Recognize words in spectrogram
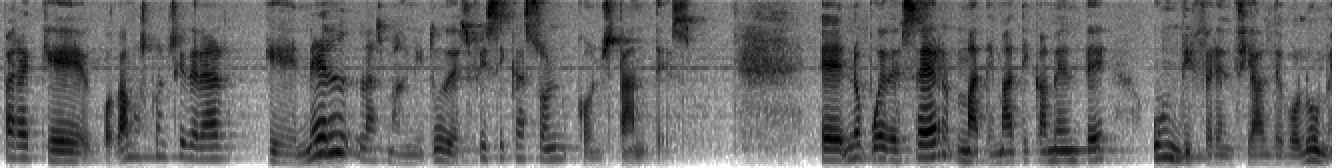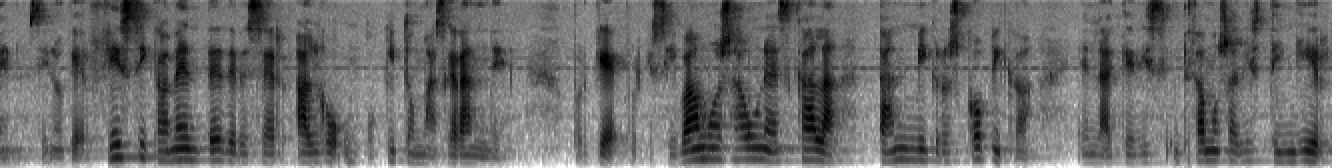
para que podamos considerar que en él las magnitudes físicas son constantes. Eh, no puede ser matemáticamente un diferencial de volumen, sino que físicamente debe ser algo un poquito más grande. ¿Por qué? Porque si vamos a una escala tan microscópica en la que empezamos a distinguir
